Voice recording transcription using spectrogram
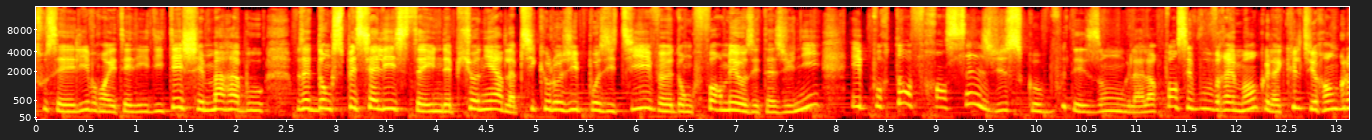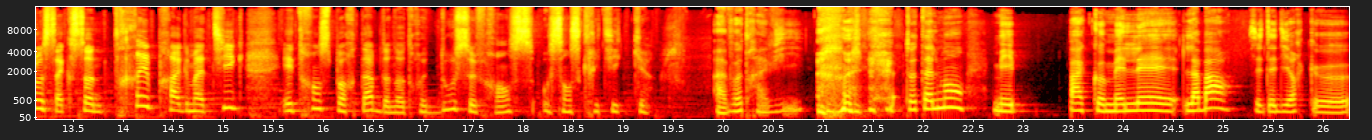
Tous ces livres ont été édités chez Marabout. Vous êtes donc spécialiste et une des pionnières de la psychologie positive, donc formée aux États-Unis et pourtant française jusqu'au bout des ongles. Alors pensez-vous vraiment que la culture anglo-saxonne très pragmatique est transportable dans notre douce France au sens critique? À votre avis? Totalement, mais pas comme elle est là-bas. C'est-à-dire que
